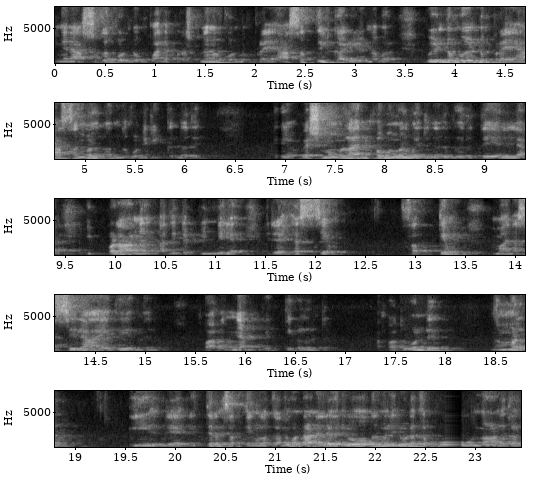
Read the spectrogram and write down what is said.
ഇങ്ങനെ അസുഖം കൊണ്ടും പല പ്രശ്നങ്ങൾ കൊണ്ടും പ്രയാസത്തിൽ കഴിയുന്നവർ വീണ്ടും വീണ്ടും പ്രയാസങ്ങൾ വന്നുകൊണ്ടിരിക്കുന്നത്. വിഷമമുള്ള അനുഭവങ്ങൾ വരുന്നത് വെറുതെയല്ല ഇപ്പോഴാണ് അതിന്റെ പിന്നിലെ രഹസ്യം സത്യം മനസ്സിലായത് എന്ന് പറഞ്ഞ വ്യക്തികളുണ്ട്. അപ്പം അതുകൊണ്ട് നമ്മൾ ഈ ഇത്തരം സത്യങ്ങളൊക്കെ. അതുകൊണ്ടാണല്ലോ രോഗങ്ങളിലൂടെ ഒക്കെ പോകുന്ന ആളുകൾ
